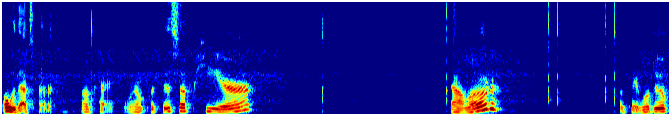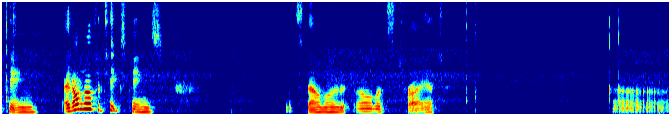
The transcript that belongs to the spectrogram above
Oh, that's better. Okay, we're going to put this up here. Download. Okay, we'll do a ping. I don't know if it takes pings. Let's download it. Oh, let's try it. Uh,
